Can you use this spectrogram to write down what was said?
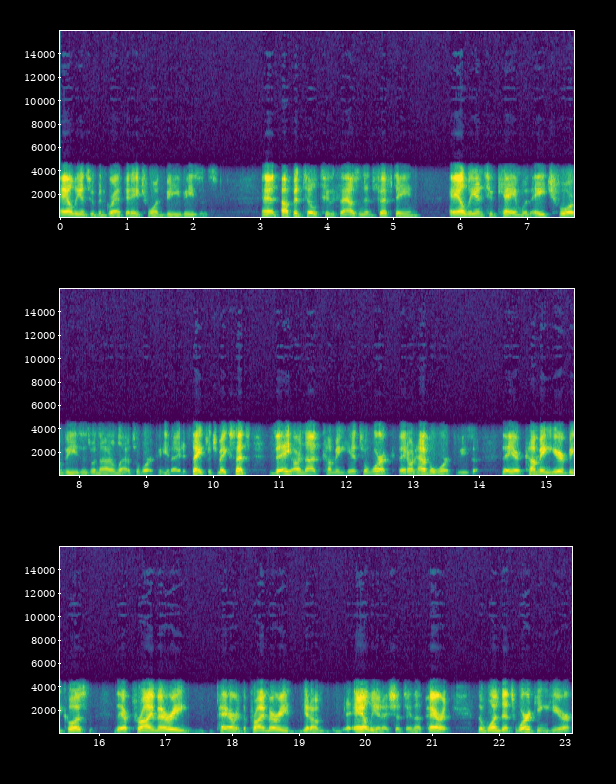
aliens who've been granted H 1B visas. And up until 2015, aliens who came with H 4 visas were not allowed to work in the United States, which makes sense. They are not coming here to work, they don't have a work visa. They are coming here because their primary parent, the primary, you know, alien, I should say, not parent, the one that's working here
